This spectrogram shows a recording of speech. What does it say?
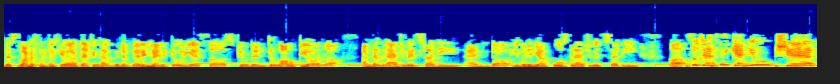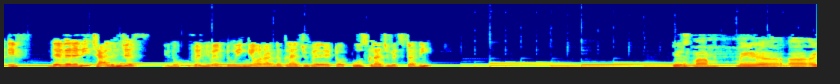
That's wonderful to hear that you have been a very meritorious uh, student throughout your uh, undergraduate study and uh, even in your postgraduate study. Uh, so, Jency, can you share if there were any challenges, you know, when you were doing your undergraduate or postgraduate study? Yes, ma'am. My uh, uh,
